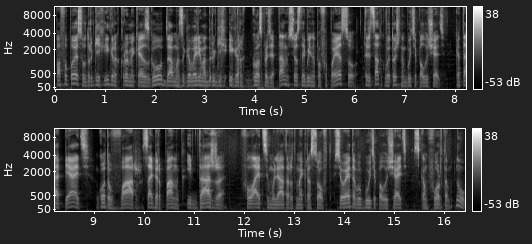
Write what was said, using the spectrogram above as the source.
По FPS в других играх, кроме CSGO, да, мы заговорим о других играх, господи. Там все стабильно по FPS, 30 вы точно будете получать. GTA 5, God of War, Cyberpunk и даже Flight Simulator от Microsoft. Все это вы будете получать с комфортом. Ну,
